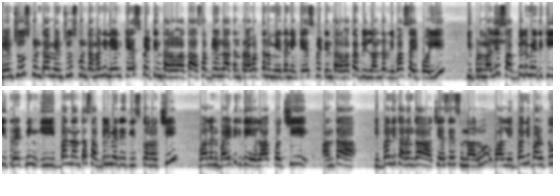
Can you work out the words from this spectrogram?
మేము చూసుకుంటాం మేము చూసుకుంటామని నేను కేసు పెట్టిన తర్వాత అసభ్యంగా అతని ప్రవర్తన మీద నేను కేసు పెట్టిన తర్వాత వీళ్ళందరూ రివర్స్ అయిపోయి ఇప్పుడు మళ్ళీ సభ్యుల మీదకి ఈ థ్రెటనింగ్ ఈ ఇబ్బంది అంతా సభ్యుల మీదకి తీసుకొని వచ్చి వాళ్ళని బయటికి లాక్కొచ్చి అంతా ఇబ్బందికరంగా చేసేస్తున్నారు వాళ్ళు ఇబ్బంది పడుతూ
